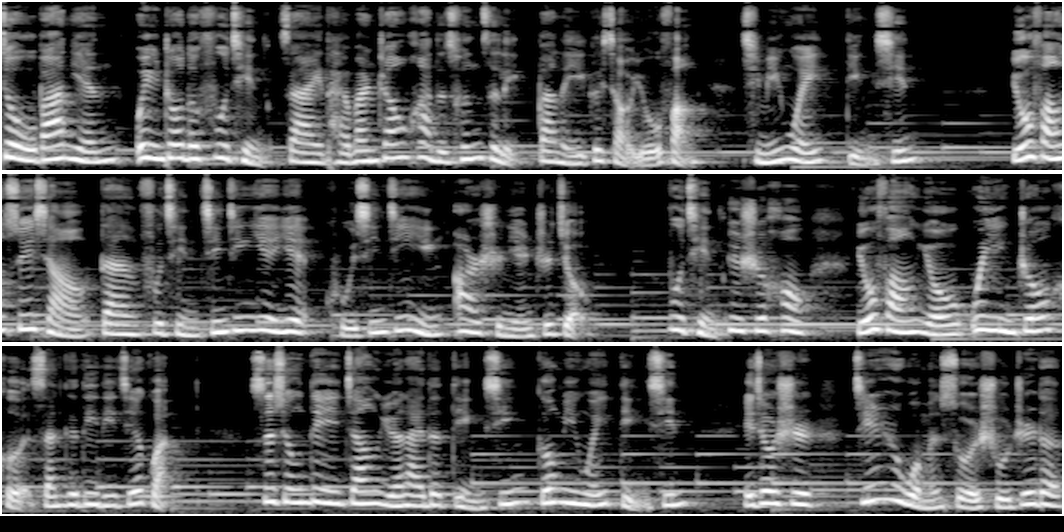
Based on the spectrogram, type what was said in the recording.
九五八年，魏应州的父亲在台湾彰化的村子里办了一个小油坊，起名为鼎新。油坊虽小，但父亲兢兢业业，苦心经营二十年之久。父亲去世后，油坊由魏应州和三个弟弟接管。四兄弟将原来的鼎新更名为鼎新，也就是今日我们所熟知的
